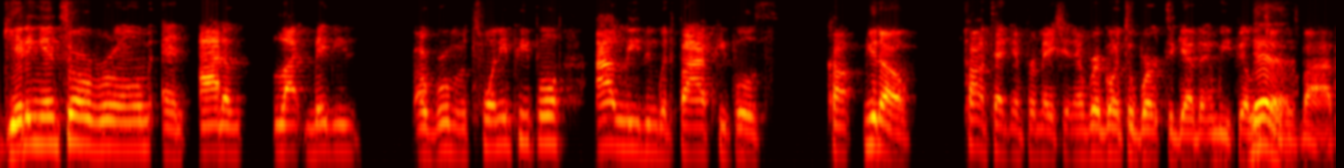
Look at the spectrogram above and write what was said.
getting into a room and out of like maybe a room of 20 people, I'm leaving with five people's, you know, contact information and we're going to work together and we feel yeah. each other's vibe.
